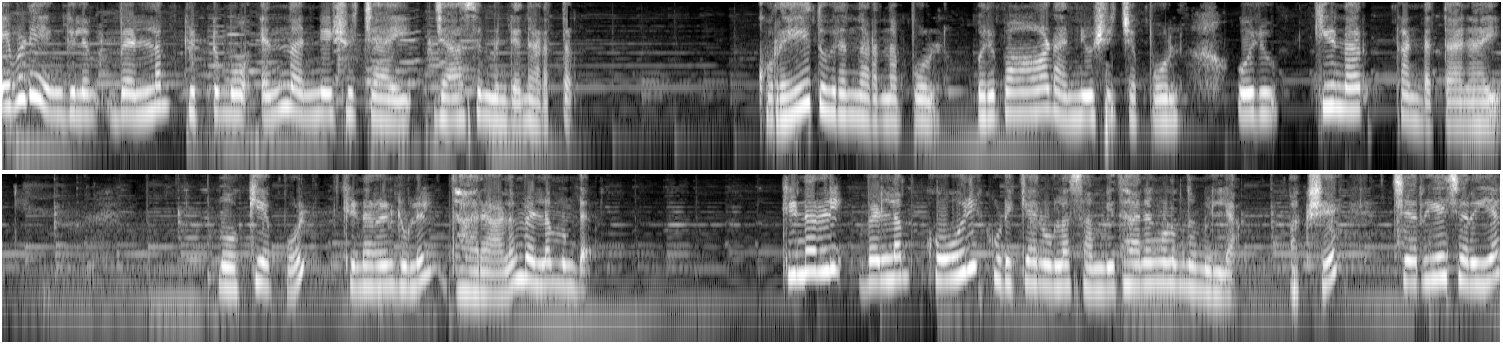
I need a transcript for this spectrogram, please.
എവിടെയെങ്കിലും വെള്ളം കിട്ടുമോ എന്നന്വേഷിച്ചായി ജാസിമിന്റെ നടത്തം. കുറെ ദൂരം നടന്നപ്പോൾ ഒരുപാട് അന്വേഷിച്ചപ്പോൾ ഒരു കിണർ കണ്ടെത്താനായി. നോക്കിയപ്പോൾ കിണറിന്റെ ഉള്ളിൽ ധാരാളം വെള്ളമുണ്ട്. കിണറിൽ വെള്ളം കോരി കുടിക്കാനുള്ള സംവിധാനങ്ങളൊന്നുമില്ല. പക്ഷേ ചെറിയ ചെറിയ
